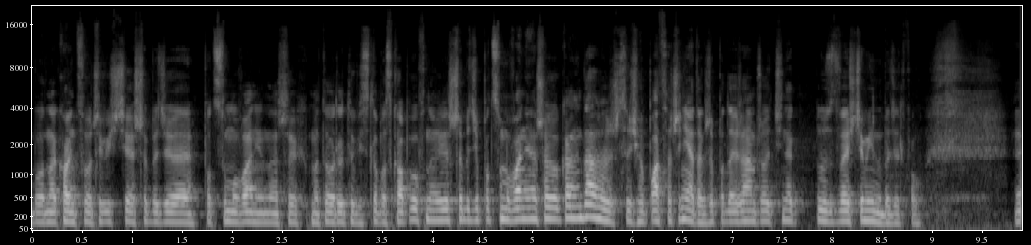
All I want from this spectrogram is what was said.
bo na końcu oczywiście jeszcze będzie podsumowanie naszych meteorytów i stroboskopów, no i jeszcze będzie podsumowanie naszego kalendarza, czy coś się opłaca, czy nie. Także podejrzewam, że odcinek plus 20 minut będzie trwał. Yy,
